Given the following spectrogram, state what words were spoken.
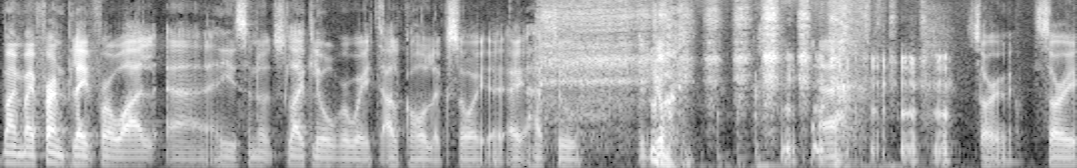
my my friend played for a while. Uh, he's a slightly overweight alcoholic, so I, I had to, to join. Uh, sorry, sorry.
